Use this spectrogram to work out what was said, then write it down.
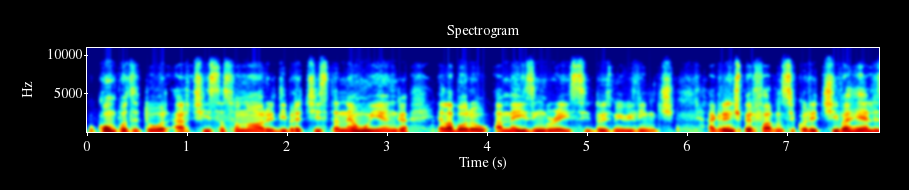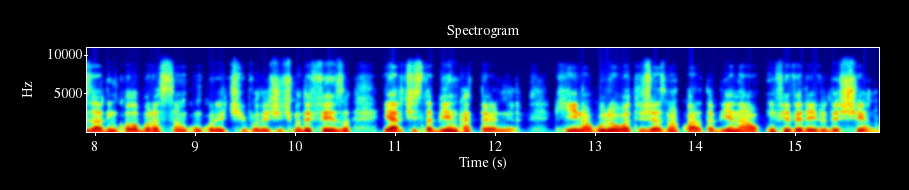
o compositor, artista sonoro e libretista Nel Muyanga elaborou Amazing Grace 2020, a grande performance coletiva realizada em colaboração com o coletivo Legítima Defesa e a artista Bianca Turner, que inaugurou a 34ª Bienal em fevereiro deste ano.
